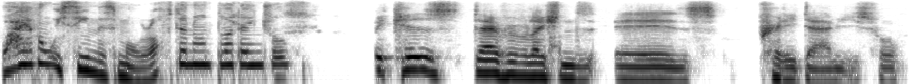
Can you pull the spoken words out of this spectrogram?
Why haven't we seen this more often on Blood Angels? Because Day of Revelations is pretty damn useful.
